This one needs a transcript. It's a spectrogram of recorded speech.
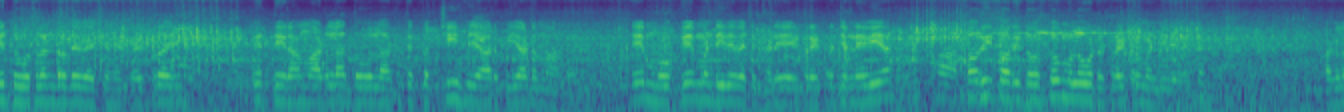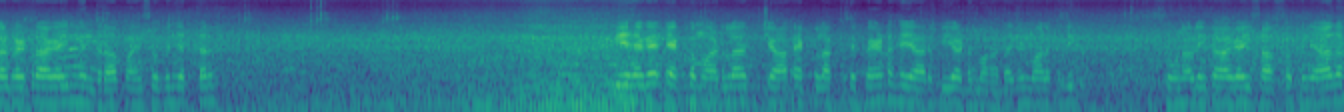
ਇਹ ਦੋ ਸਿਲੰਡਰ ਦੇ ਵਿੱਚ ਹੈ ਟਰੈਕਟਰ ਆ ਜੀ। ਇਹ 13 ਮਾਡਲ ਆ 2 ਲੱਖ ਤੇ 25000 ਰੁਪਿਆ ਡਿਮਾਂਡ ਹੈ ਇਹ ਮੋਗੇ ਮੰਡੀ ਦੇ ਵਿੱਚ ਖੜੇ ਆ ਜੀ ਟਰੈਕਟਰ ਜਿੰਨੇ ਵੀ ਆ। ਹਾਂ ਸੌਰੀ ਸੌਰੀ ਦੋਸਤੋ, ਮਲੋਟ ਟਰੈਕਟਰ ਮੰਡੀ ਦੇ ਵਿੱਚ। ਅਗਲਾ ਟਰੈਕਟਰ ਆ ਗਿਆ ਜੀ, ਮਹਿੰਦਰਾ 575 ਇਹ ਹੈਗਾ ਇੱਕ ਮਾਡਲ ਆ 1 ਲੱਖ ਤੇ 65000 ਰੁਪਿਆ ਡਿਮਾਂਡ ਆ ਜੀ ਮਾਲਕ ਦੀ। ਸੋਨਾਲੀਕਾ ਆ ਗਿਆ ਜੀ 750 ਦਾ।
